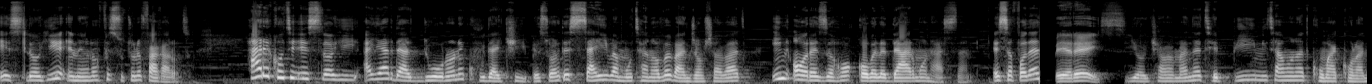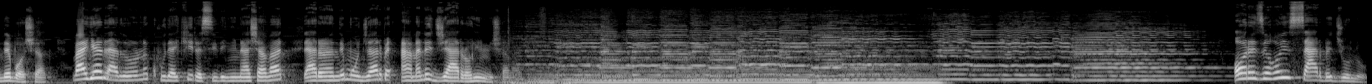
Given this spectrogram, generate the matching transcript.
اصلاحی انحراف ستون فقرات. حرکات اصلاحی اگر در دوران کودکی به صورت صحیح و متناوب انجام شود این آرزه ها قابل درمان هستند. استفاده بریس یا کمربند طبی می تواند کمک کننده باشد و اگر در دوران کودکی رسیدگی نشود در آینده منجر به عمل جراحی می شود آرزه های سر به جلو.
